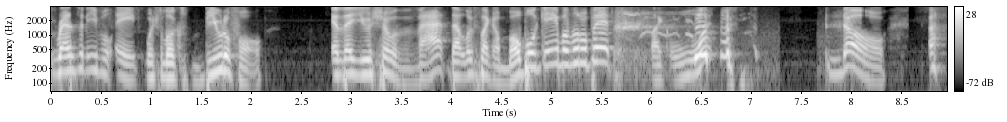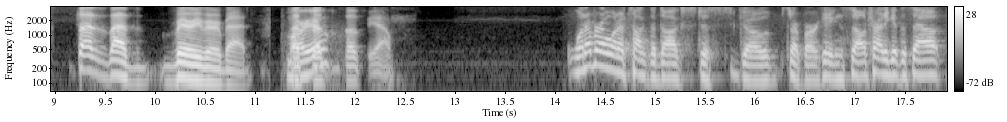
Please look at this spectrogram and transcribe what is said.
V- Resident Evil 8, which looks beautiful, and then you show that that looks like a mobile game a little bit. Like what? no, that is that's very very bad. Mario? that's, that's, yeah. whenever I want to talk, the dogs just go start barking. So I'll try to get this out.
